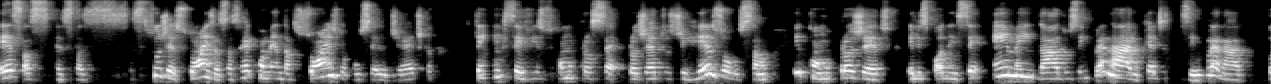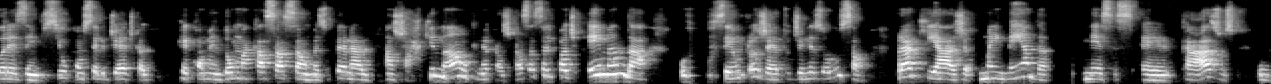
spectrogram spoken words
essas, essas sugestões, essas recomendações do Conselho de Ética têm que ser vistos como projetos de resolução e como projetos, eles podem ser emendados em plenário, quer dizer, o plenário, por exemplo, se o Conselho de Ética recomendou uma cassação, mas o plenário achar que não, que não é caso de cassação, ele pode emendar por ser um projeto de resolução. Para que haja uma emenda nesses é, casos, o,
